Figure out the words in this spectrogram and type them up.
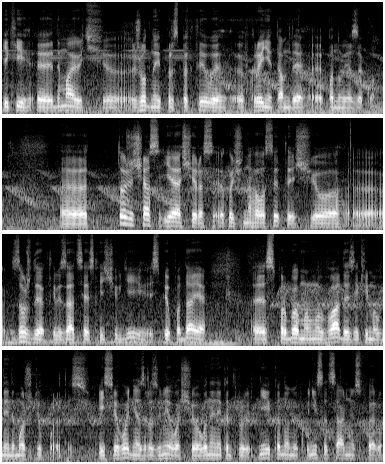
які не мають жодної перспективи в країні там, де панує закон. В той же час я ще раз хочу наголосити, що завжди активізація слідчих дій співпадає з проблемами влади, з якими вони не можуть упоратись. І сьогодні зрозуміло, що вони не контролюють ні економіку, ні соціальну сферу,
